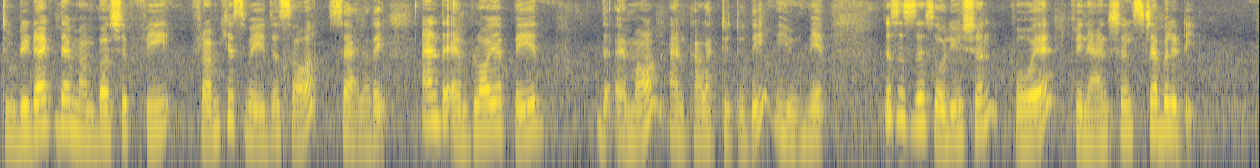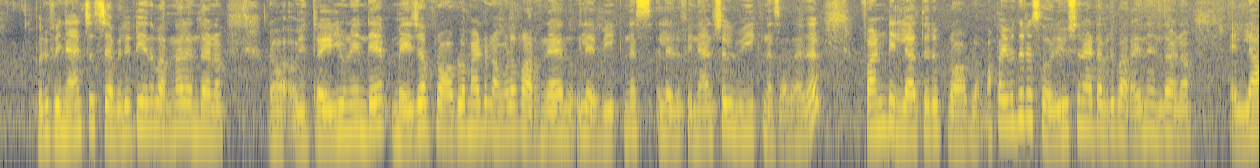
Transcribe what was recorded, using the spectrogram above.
to deduct the membership fee from his wages or salary and the employer paid the amount and collect it to the union. This is the solution for a financial stability. ഒരു ഫിനാൻഷ്യൽ സ്റ്റെബിലിറ്റി എന്ന് പറഞ്ഞാൽ എന്താണ്? ട്രേഡ് യൂണിയന്റെ മേജർ പ്രോബ്ലമായിട്ട് നമ്മൾ പറഞ്ഞായിരുന്നു ഇല്ലേ? വീക്ക്നെസ് അല്ലെ ഒരു ഫിനാൻഷ്യൽ വീക്ക്നെസ് അതായത് ഫണ്ട് ഇല്ലാത്തൊരു പ്രോബ്ലം അപ്പോൾ ഇതൊരു സൊല്യൂഷനായിട്ട് അവർ പറയുന്നത് എന്താണ്? എല്ലാ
